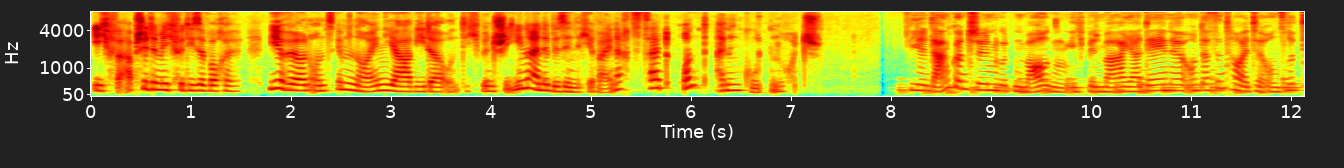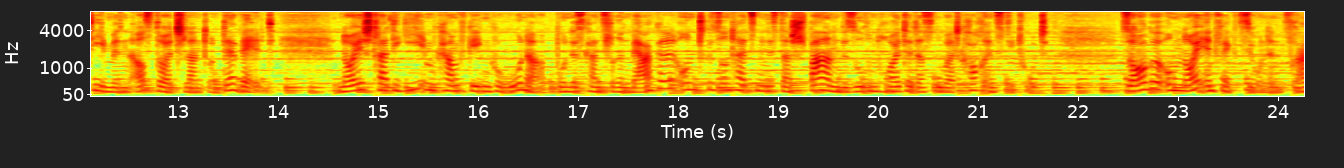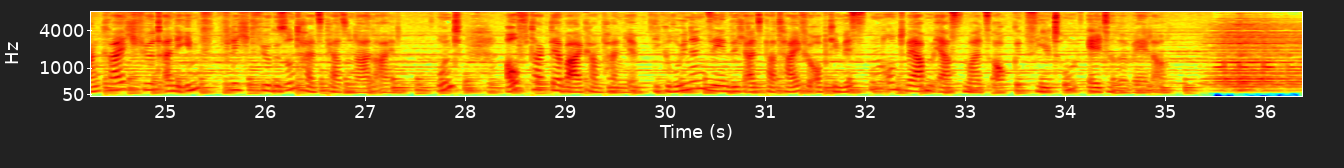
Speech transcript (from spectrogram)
Ich verabschiede mich für diese Woche. Wir hören uns im neuen Jahr wieder und ich wünsche Ihnen eine besinnliche Weihnachtszeit und einen guten Rutsch. Vielen Dank und schönen guten Morgen. Ich bin Maja Däne und das sind heute unsere Themen aus Deutschland und der Welt. Neue Strategie im Kampf gegen Corona. Bundeskanzlerin Merkel und Gesundheitsminister Spahn besuchen heute das Robert Koch Institut. Sorge um Neuinfektionen. Frankreich führt eine Impfpflicht für Gesundheitspersonal ein. Und Auftakt der Wahlkampagne. Die Grünen sehen sich als Partei für Optimisten und werben erstmals auch gezielt um ältere Wähler.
